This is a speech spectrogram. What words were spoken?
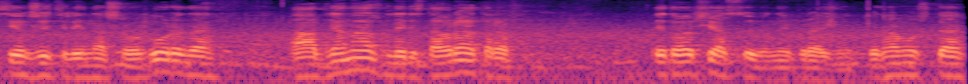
всех жителей нашего города. А для нас, для реставраторов, это вообще особенный праздник, потому что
